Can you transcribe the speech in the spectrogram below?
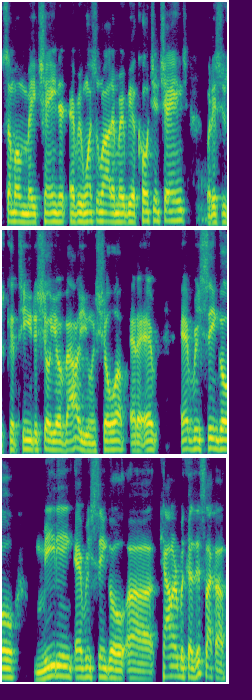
some of them may change it every once in a while, there may be a coaching change, but it's just continue to show your value and show up at a, every, every single meeting, every single uh, calendar because it's like a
